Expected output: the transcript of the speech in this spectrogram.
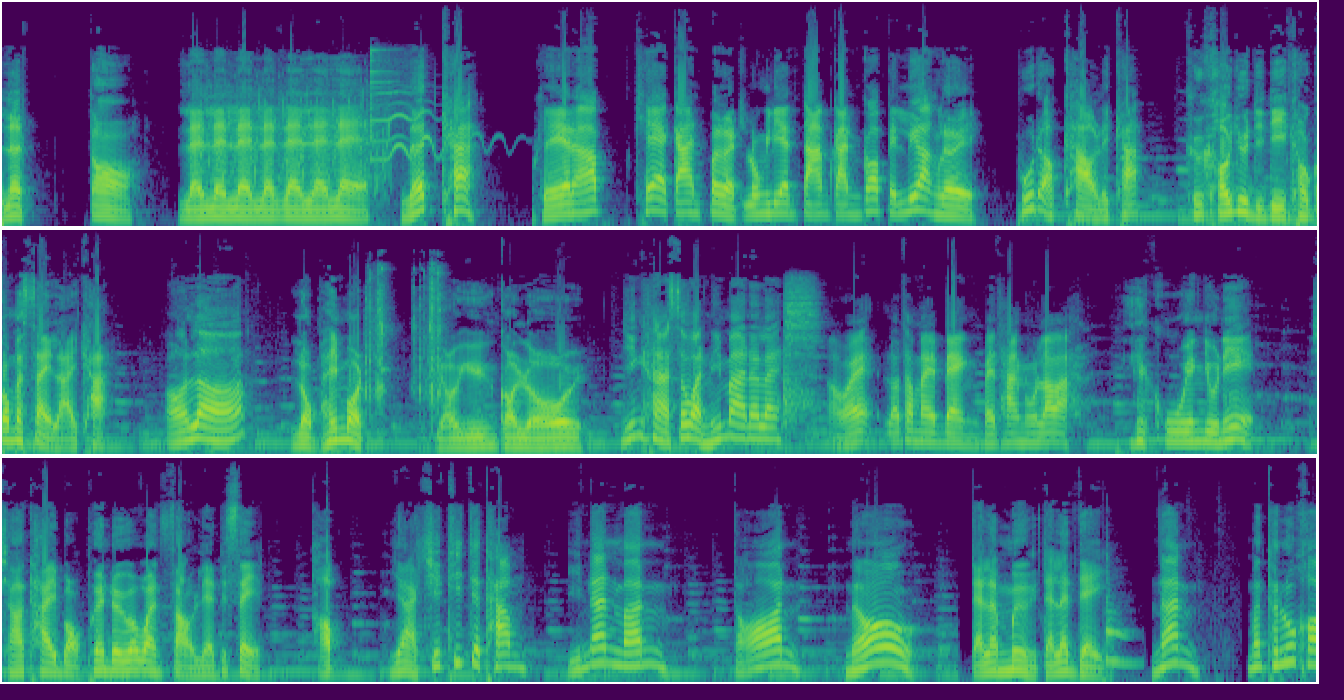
เลิศต่อแลแลแลแลแลแลแลเลิศค่ะ โอเคนะครับ แค่การเปิดโรงเรียนตามกันก็เป็นเรื่องเลย พูดออกข่าวเลยค่ะ คือเขาอยู่ดีๆ เขาก็มาใส่ร้ายค่ะ อ๋อเหรอ หลบให้หมด อย่ายิงกันเลย ยิงหาสวรรค์วิมานอะไร เอาไว้ แล้วทำไมแบ่งไปทางนู้นแล้วอะ ครูยังอยู่นี่ ชาวไทยบอกเพื่อนด้วยว่าวันเสาร์เรียนพิเศษ ครับ อย่าคิดที่จะทำอีนั่นมัน ตอน no แต่ละมือแต่ละเดย์นั่น มันทะลุคอ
